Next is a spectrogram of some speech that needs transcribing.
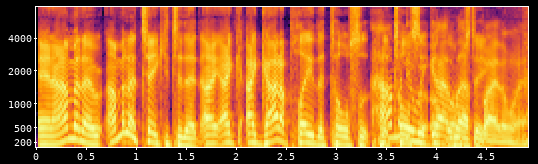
and I'm gonna I'm gonna take you to that. I I, I gotta play the Tulsa. How the many Tulsa, we got Oklahoma left, State. by the way?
